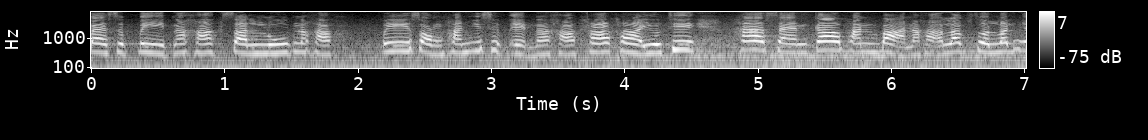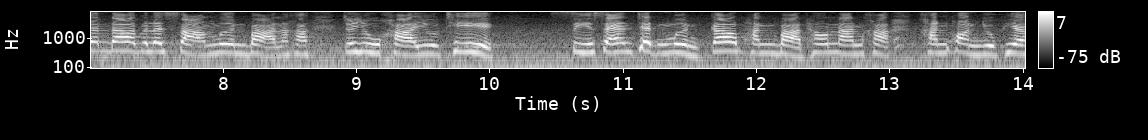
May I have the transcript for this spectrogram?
8 Speed นะคะ Sunroof นะคะปี 2021 นะคะ ค่าขายอยู่ที่ 5,900 บาทนะคะ รับส่วนลดเงินดาวน์ไปเลย 30,000 บาทนะคะ จะอยู่ขายอยู่ที่ 479,000 บาทเท่านั้นค่ะ คันผ่อนอยู่เพียง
